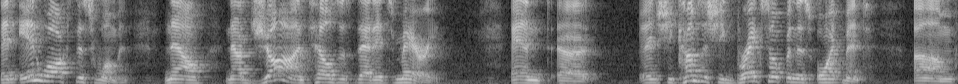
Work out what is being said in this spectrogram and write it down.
and in walks this woman. Now, now John tells us that it's Mary, and uh, and she comes and she breaks open this ointment um,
